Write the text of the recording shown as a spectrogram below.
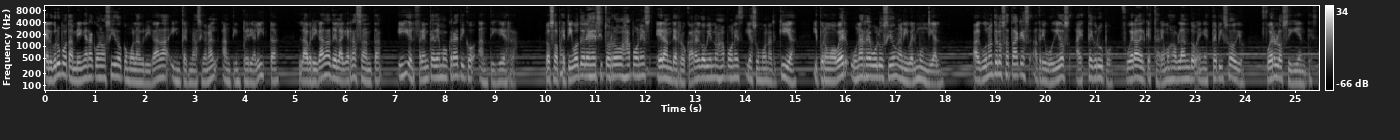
El grupo también era conocido como la Brigada Internacional Antiimperialista, la Brigada de la Guerra Santa y el Frente Democrático Antiguerra. Los objetivos del ejército rojo japonés eran derrocar al gobierno japonés y a su monarquía y promover una revolución a nivel mundial. Algunos de los ataques atribuidos a este grupo, fuera del que estaremos hablando en este episodio, fueron los siguientes.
